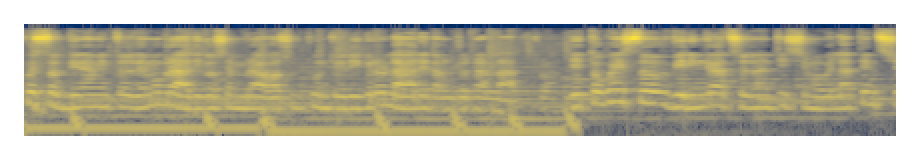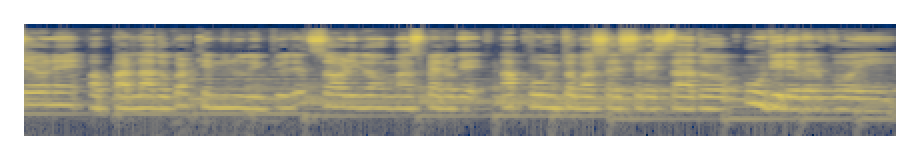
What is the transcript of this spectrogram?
questo ordinamento democratico sembrava sul punto di crollare da un giorno all'altro. Detto questo, vi ringrazio tantissimo per l'attenzione, ho parlato qualche minuto in più del solito, ma spero che appunto possa essere stato utile per voi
